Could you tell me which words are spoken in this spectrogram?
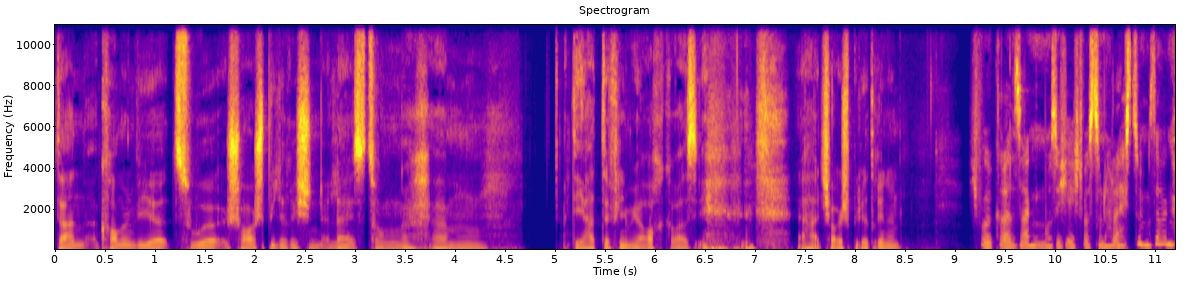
Dann kommen wir zur schauspielerischen Leistung. Ähm, die hat der Film ja auch quasi. er hat Schauspieler drinnen. Ich wollte gerade sagen, muss ich echt was zu einer Leistung sagen?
